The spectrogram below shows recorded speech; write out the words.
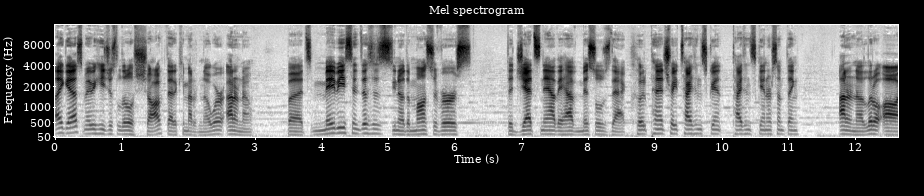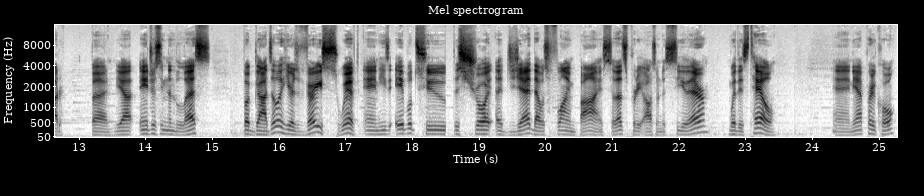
I guess. Maybe he's just a little shocked that it came out of nowhere. I don't know. But maybe since this is, you know, the Monsterverse, the jets now, they have missiles that could penetrate Titan skin, Titan skin or something. I don't know, a little odd. But yeah, interesting nonetheless. But Godzilla here is very swift, and he's able to destroy a jet that was flying by. So that's pretty awesome to see there with his tail. And yeah, pretty cool.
